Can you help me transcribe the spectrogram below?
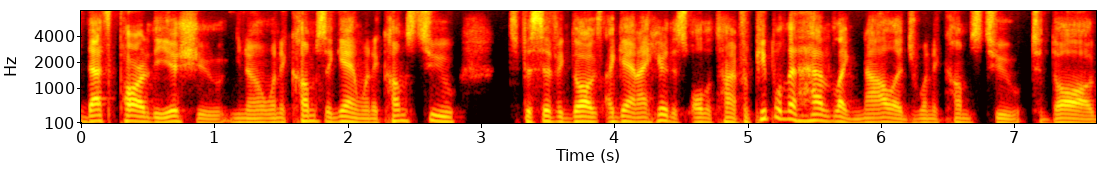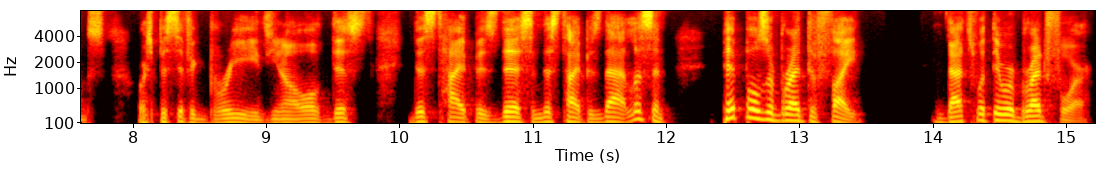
that's part of the issue. You know, when it comes again, when it comes to specific dogs again i hear this all the time for people that have like knowledge when it comes to to dogs or specific breeds you know oh, this this type is this and this type is that. Listen pit bulls are bred to fight. That's what they were bred for.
